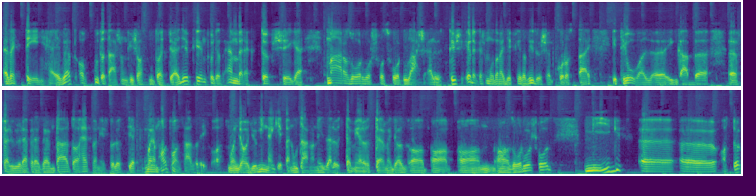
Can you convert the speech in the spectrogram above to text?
Ez egy tényhelyzet. A kutatásunk is azt mutatja egyébként, hogy az emberek többsége már az orvoshoz fordulás előtt is. Érdekes módon egyébként az idősebb korosztály itt jóval uh, inkább uh, felül reprezentálta, a 70 év fölöttiek, majdnem 60%-a azt mondja, hogy ő mindenképpen utána néz előtte, mielőtt elmegy az, a, a, a, az orvoshoz, míg a több,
